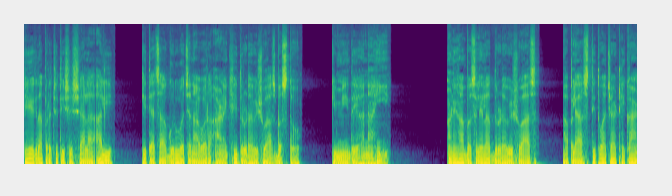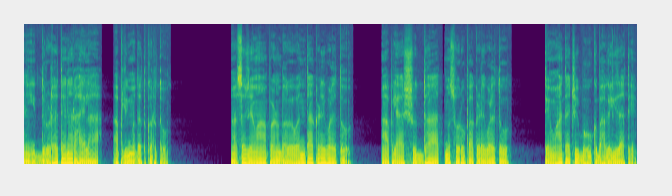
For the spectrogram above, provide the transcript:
ही एकदा प्रचिती शिष्याला आली की त्याचा गुरुवचनावर आणखी दृढ विश्वास बसतो की मी देह नाही. आणि हा बसलेला दृढ विश्वास आपल्या अस्तित्वाच्या ठिकाणी दृढतेनं राहायला आपली मदत करतो. असं जेव्हा आपण भगवंताकडे वळतो आपल्या शुद्ध आत्मस्वरूपाकडे वळतो तेव्हा त्याची भूक भागली जाते.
